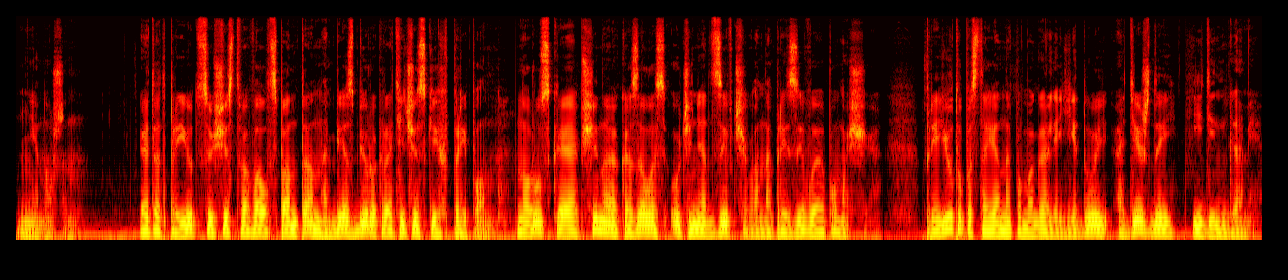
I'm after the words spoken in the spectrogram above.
не нужен. Этот приют существовал спонтанно, без бюрократических препон. Но русская община оказалась очень отзывчива на призывы о помощи. Приюту постоянно помогали едой, одеждой и деньгами.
